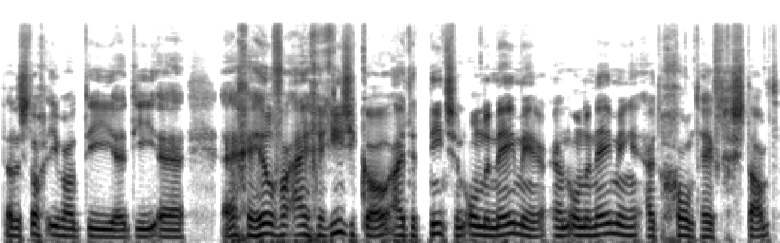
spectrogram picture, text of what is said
dat is toch iemand die, uh, die geheel voor eigen risico uit het niets een, ondernemer, een onderneming uit de grond heeft gestampt.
